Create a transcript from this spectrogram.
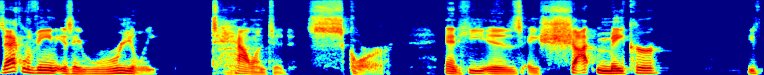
Zach LaVine is a really talented scorer, and he is a shot maker. He's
